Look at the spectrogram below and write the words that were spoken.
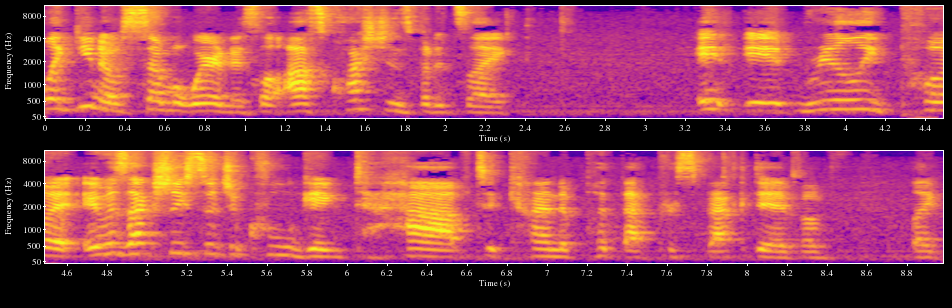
like you know some awareness. They'll ask questions, but it's like it it really put. It was actually such a cool gig to have to kind of put that perspective of like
